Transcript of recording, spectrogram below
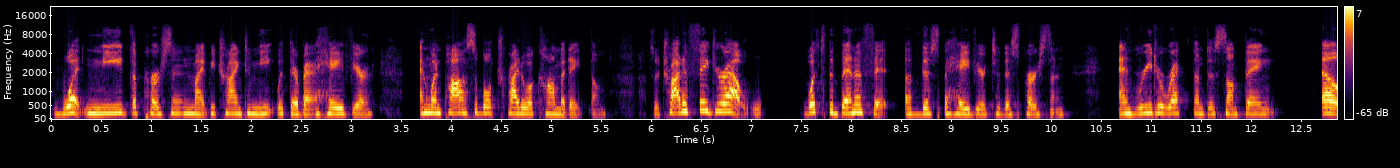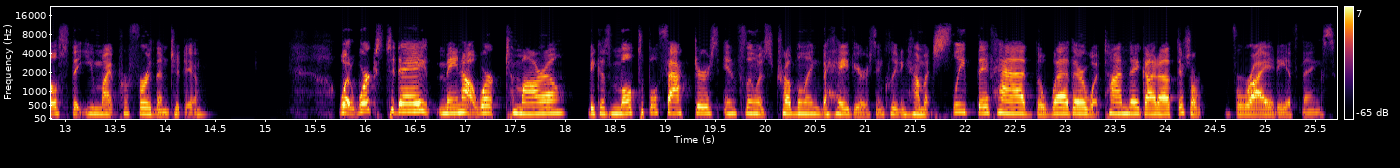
what need the person might be trying to meet with their behavior and when possible try to accommodate them. So try to figure out what's the benefit of this behavior to this person and redirect them to something else that you might prefer them to do what works today may not work tomorrow because multiple factors influence troubling behaviors including how much sleep they've had the weather what time they got up there's a variety of things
